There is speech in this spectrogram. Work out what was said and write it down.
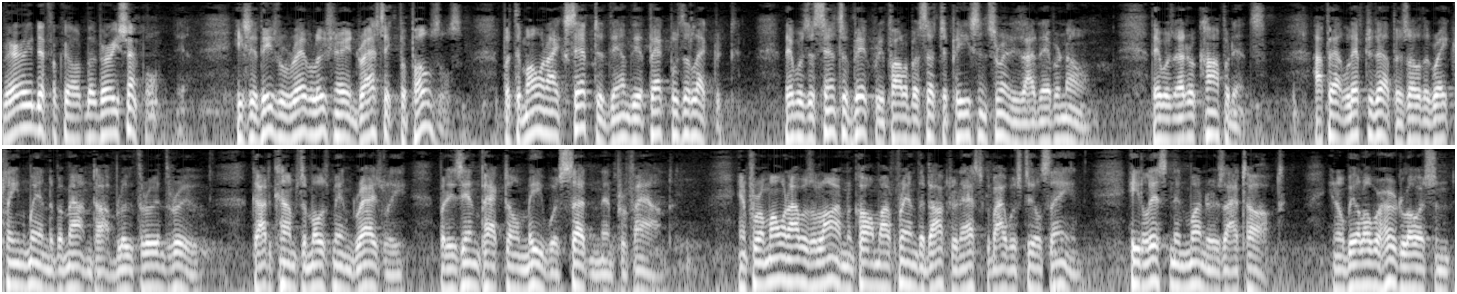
Very difficult, but very simple. Yeah. He said these were revolutionary and drastic proposals, but the moment I accepted them, the effect was electric. There was a sense of victory followed by such a peace and serenity as I'd never known. There was utter confidence. I felt lifted up as though the great clean wind of a mountaintop blew through and through. God comes to most men gradually, but his impact on me was sudden and profound. And for a moment I was alarmed and called my friend the doctor and asked if I was still sane. He listened in wonder as I talked. You know, Bill overheard Lois and,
